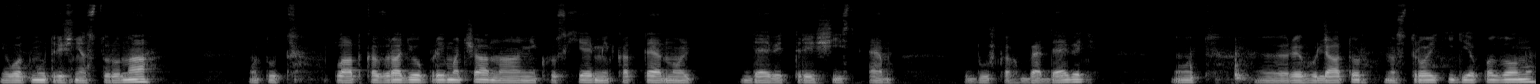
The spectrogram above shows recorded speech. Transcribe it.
І от внутрішня сторона. Отут платка з радіоприймача на мікросхемі КТ0936М в дужках B9. От, е, регулятор настройки діапазону.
